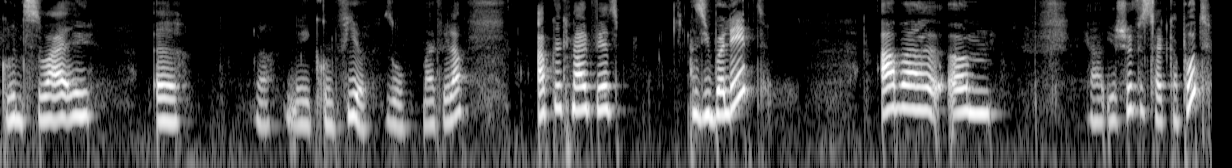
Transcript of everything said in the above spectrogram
Grün 2, äh, ja, nee, Grün 4, so, mein Fehler, abgeknallt wird. Sie überlebt, aber, ähm, ja, ihr Schiff ist halt kaputt.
